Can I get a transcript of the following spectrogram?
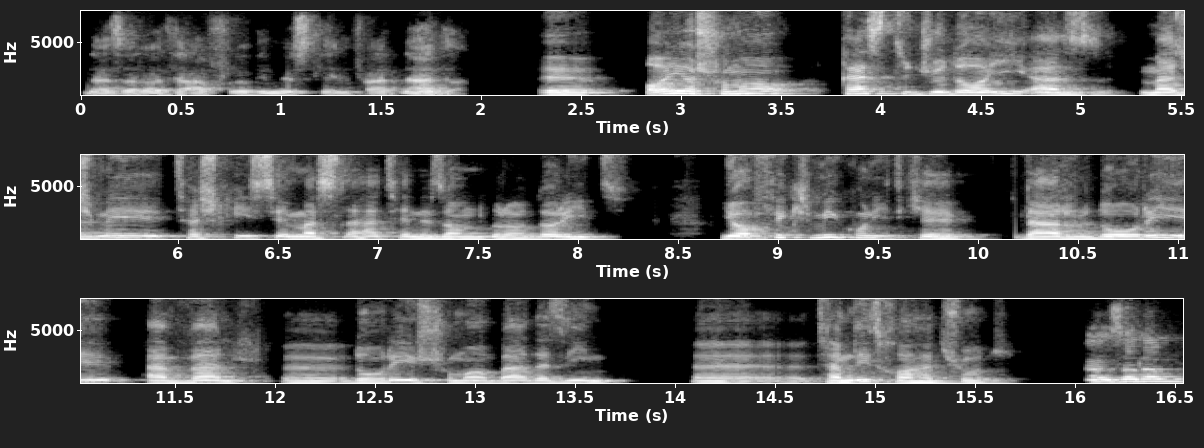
نظرات افرادی مثل این فرد ندارم آیا شما قصد جدایی از مجمع تشخیص مسلحت نظام را دارید؟ یا فکر می کنید که در دوره اول دوره شما بعد از این تمدید خواهد شد؟ نظرم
